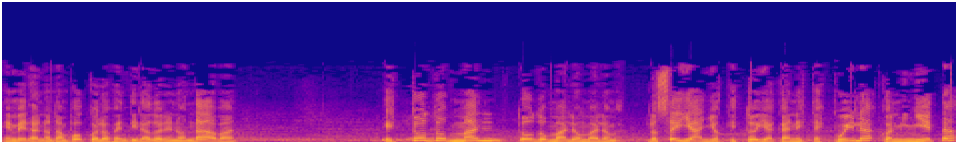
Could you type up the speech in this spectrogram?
En verano tampoco, los ventiladores no andaban. Es todo mal, todo malo, malo, malo. Los seis años que estoy acá en esta escuela con mi nieta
